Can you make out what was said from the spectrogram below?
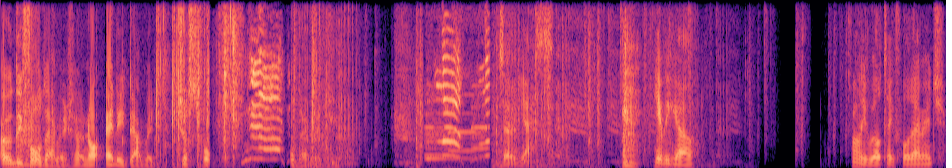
Only full damage, though, not any damage. Just full, full damage. So, yes. Here we go. Probably will take full damage.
